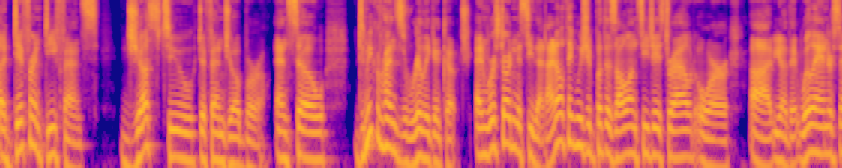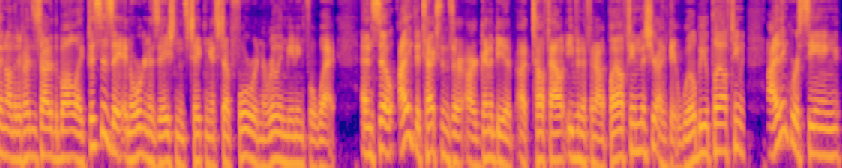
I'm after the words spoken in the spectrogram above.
a different defense just to defend Joe Burrow. And so DeMeco Ryans is a really good coach, and we're starting to see that. I don't think we should put this all on CJ Stroud or uh, you know that Will Anderson on the defensive side of the ball. Like this is a, an organization that's taking a step forward in a really meaningful way. And so I think the Texans are, are going to be a, a tough out, even if they're not a playoff team this year. I think they will be a playoff team. I think we're seeing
